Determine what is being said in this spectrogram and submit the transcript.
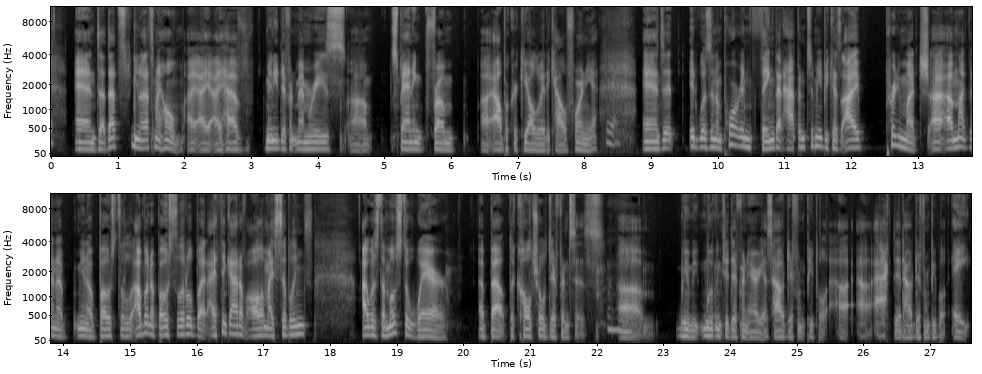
and uh, that's you know that's my home. I, I, I have many different memories um, spanning from uh, Albuquerque all the way to California. Yeah. And it it was an important thing that happened to me because I pretty much I, am not gonna you know boast a, I'm gonna boast a little, but I think out of all of my siblings, I was the most aware about the cultural differences. Mm-hmm. Um, moving to different areas, how different people uh, uh, acted, how different people ate,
